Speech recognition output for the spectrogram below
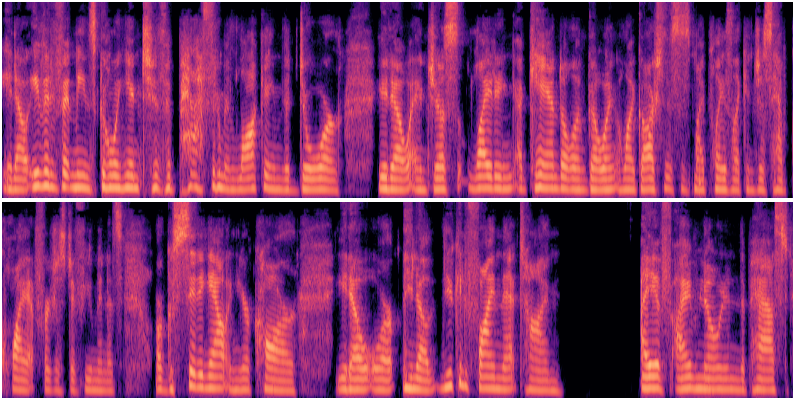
you know, even if it means going into the bathroom and locking the door, you know, and just lighting a candle and going, oh my gosh, this is my place. I can just have quiet for just a few minutes or sitting out in your car, you know, or, you know, you can find that time. I have I've known in the past.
